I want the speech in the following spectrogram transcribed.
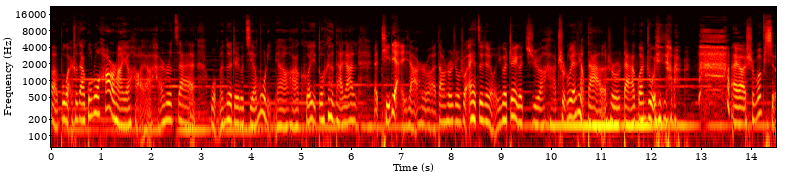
呃，不管是在公众号上也好呀，还是在我们的这个节目里面哈，可以多跟大家呃提点一下，是吧？到时候就说，哎，最近有一个这个剧哈，尺度也挺大的，是不是？大家关注一下。哎呀，什么品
